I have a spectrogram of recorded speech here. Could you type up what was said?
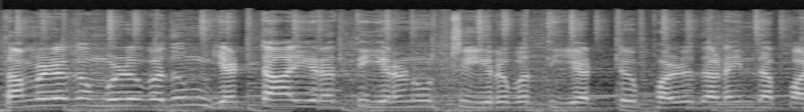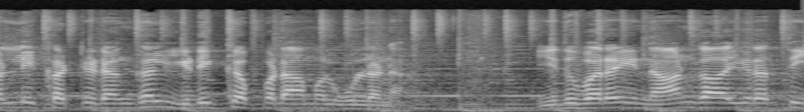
தமிழகம் முழுவதும் எட்டாயிரத்தி இருநூற்றி இருபத்தி எட்டு பழுதடைந்த பள்ளி கட்டிடங்கள் இடிக்கப்படாமல் உள்ளன. இதுவரை நான்காயிரத்தி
